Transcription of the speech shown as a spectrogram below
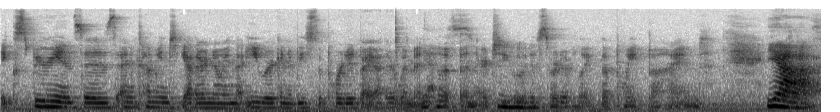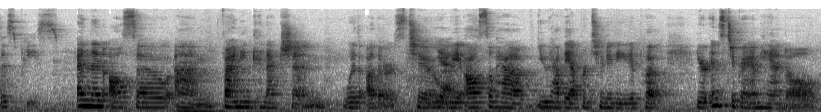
experiences and coming together knowing that you were going to be supported by other women who have been there too Mhm. is sort of like the point behind Yeah. this piece. And then also um, finding connection with others too. We also have you have the opportunity to put your Instagram handle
